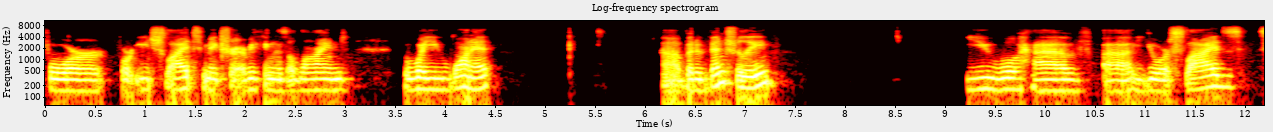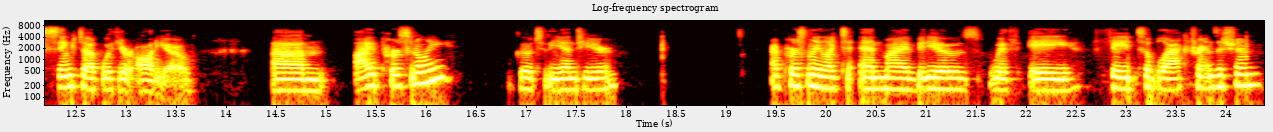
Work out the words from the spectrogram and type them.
for, for each slide to make sure everything is aligned the way you want it. Uh, but eventually, you will have uh, your slides synced up with your audio. Um, I personally, go to the end here, I personally like to end my videos with a fade to black transition.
